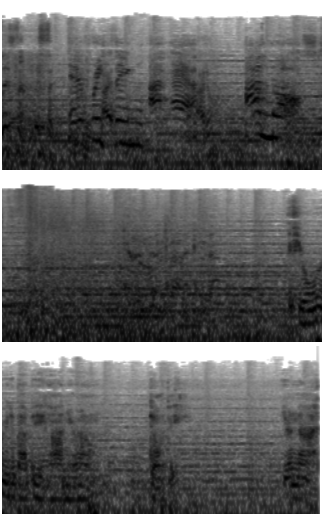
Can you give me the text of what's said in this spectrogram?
Listen, listen. Everything I, I have, I don't. I lost. If you're worried about being on your own, don't be. You're not.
